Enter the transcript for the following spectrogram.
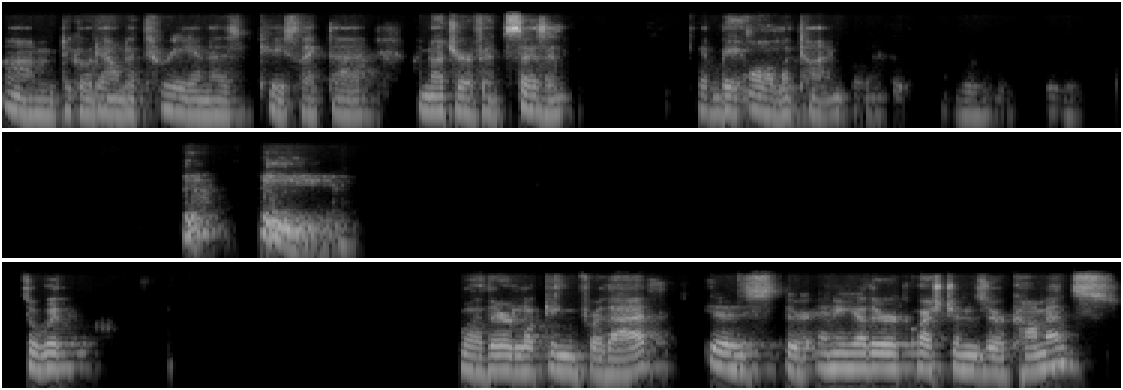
um, to go down to three in a case like that. I'm not sure if it says it can be all the time. So with while they're looking for that, is there any other questions or comments?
